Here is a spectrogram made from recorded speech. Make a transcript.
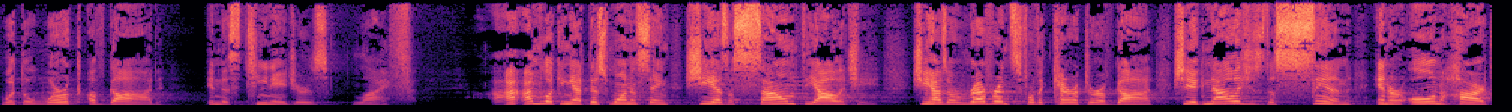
with the work of God in this teenager's life. I, am looking at this one and saying she has a sound theology. She has a reverence for the character of God. She acknowledges the sin in her own heart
